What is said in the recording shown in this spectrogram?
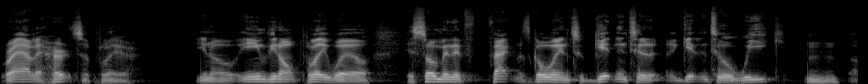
rarely hurts a player. You know, even if you don't play well, there's so many factors go into getting into getting into a week. Mm-hmm. A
